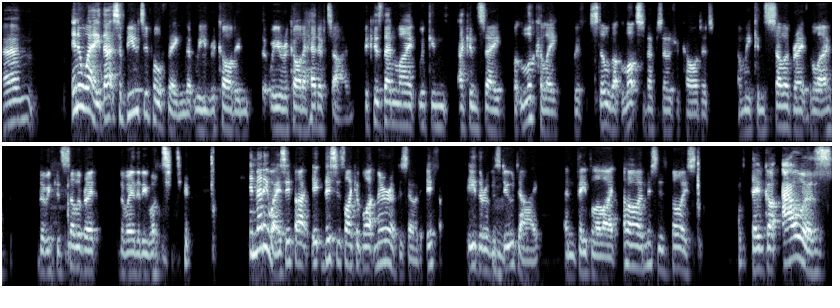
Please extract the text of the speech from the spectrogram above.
Um, in a way that's a beautiful thing that we record in that we record ahead of time because then like we can i can say but luckily we've still got lots of episodes recorded and we can celebrate the life that we can celebrate the way that he wanted to in many ways if i it, this is like a black mirror episode if either of us Hmm. do die and people are like oh i miss his voice they've got hours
